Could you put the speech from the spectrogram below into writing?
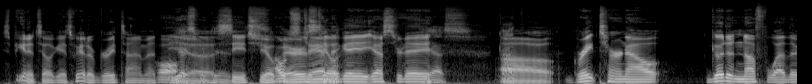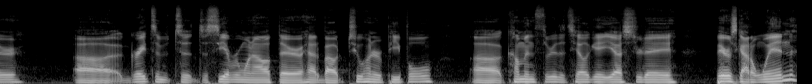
Speaking of tailgates, we had a great time at Oh. the Yes, uh. CHGO Bears tailgate yesterday. yes. Uh, great turnout, good enough weather. Uh, great to, to, to see everyone out there. Had about 200 people uh, coming through the tailgate yesterday. Bears got a win.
